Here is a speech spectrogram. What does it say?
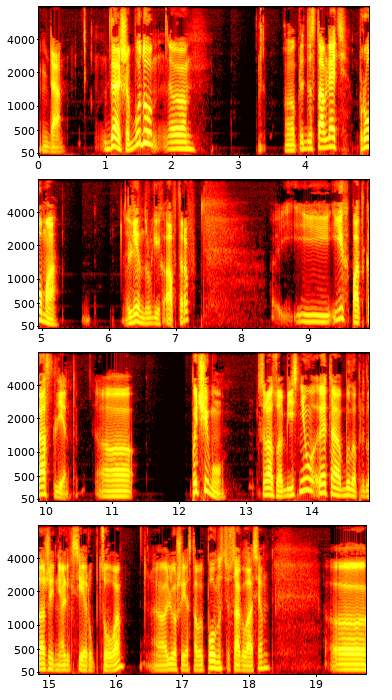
Да. Дальше буду э, э, предоставлять промо лент других авторов и их подкаст лент. Э, почему? Сразу объясню. Это было предложение Алексея Рубцова. Э, Леша, я с тобой полностью согласен. Э,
